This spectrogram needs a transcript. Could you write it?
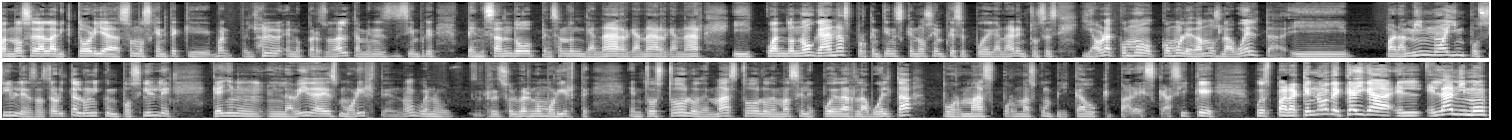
cuando no se da la victoria, somos gente que, bueno, pues yo en, lo personal también es siempre pensando, pensando en ganar, ganar, ganar. Y cuando no ganas, porque entiendes que no siempre se puede ganar, entonces, ¿y ahora cómo, cómo le damos la vuelta? Y para mí no hay imposibles. Hasta ahorita lo único imposible que hay en, la vida es morirte, ¿no? Bueno, resolver no morirte. Entonces todo lo demás, todo lo demás se le puede dar la vuelta por más, por más complicado que parezca. Así que, pues para que no decaiga el, el ánimo,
